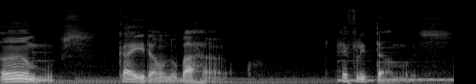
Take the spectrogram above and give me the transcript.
ambos cairão no barranco. Reflitamos.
